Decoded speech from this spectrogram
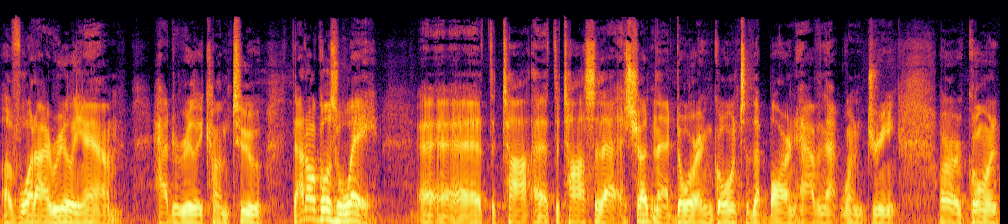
of what I really am had to really come to. That all goes away uh, uh, at the top at the toss of that shutting that door and going to the bar and having that one drink or going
